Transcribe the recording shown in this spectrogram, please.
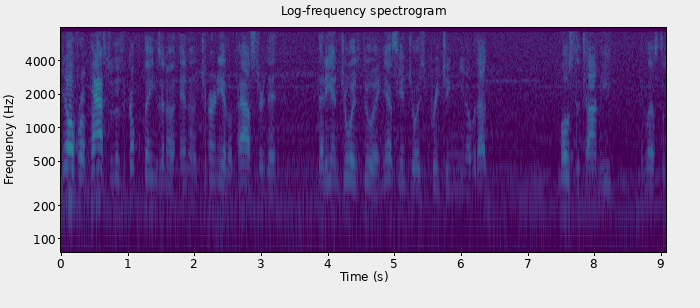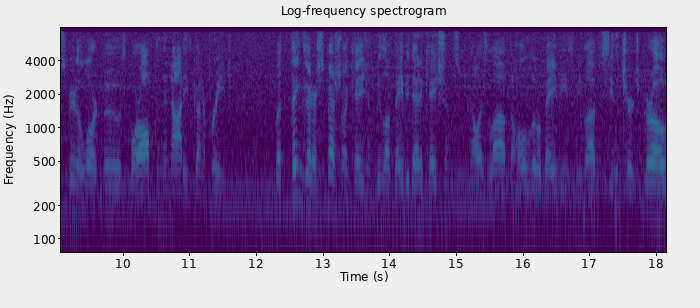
you know, for a pastor, there's a couple things in a in a journey of a pastor that that he enjoys doing. Yes, he enjoys preaching, you know, but that most of the time he, unless the Spirit of the Lord moves, more often than not, he's going to preach. But things that are special occasions, we love baby dedications. We always love to hold little babies. We love to see the church grow.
